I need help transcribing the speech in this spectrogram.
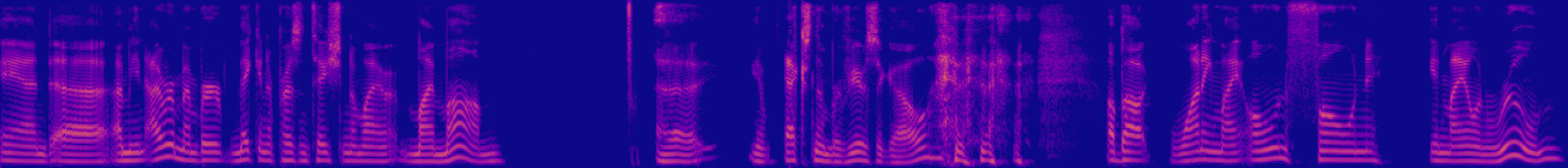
and uh, I mean, I remember making a presentation to my my mom, uh, you know, X number of years ago, about wanting my own phone in my own room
